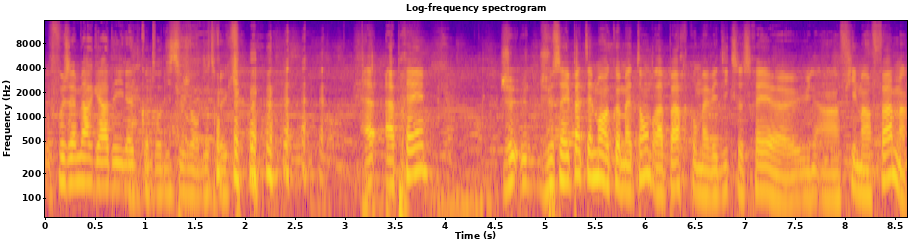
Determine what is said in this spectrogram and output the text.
Il faut jamais regarder Ilan quand on dit ce genre de truc. A- Après, je, je savais pas tellement à quoi m'attendre, à part qu'on m'avait dit que ce serait euh, une- un film infâme.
